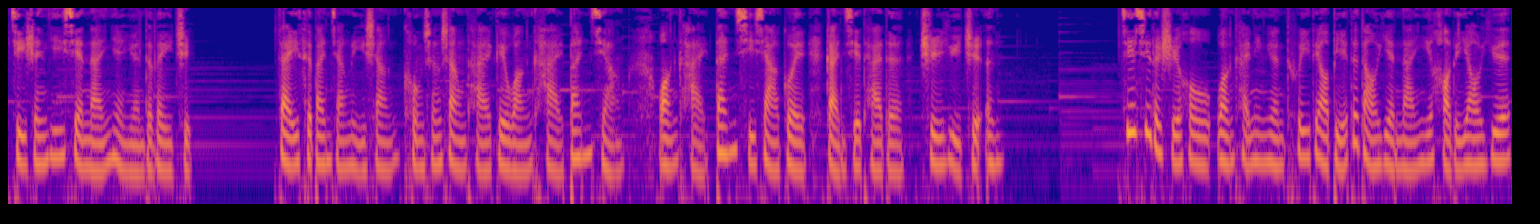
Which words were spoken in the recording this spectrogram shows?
跻身一线男演员的位置。在一次颁奖礼上，孔生上台给王凯颁奖，王凯单膝下跪，感谢他的知遇之恩。接戏的时候，王凯宁愿推掉别的导演男一号的邀约，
